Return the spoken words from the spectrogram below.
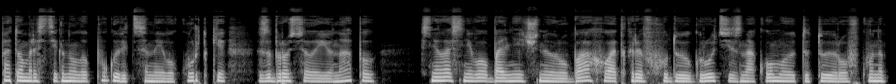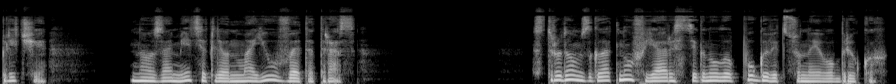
Потом расстегнула пуговицы на его куртке, сбросила ее на пол, сняла с него больничную рубаху, открыв худую грудь и знакомую татуировку на плече. Но заметит ли он мою в этот раз — с трудом сглотнув, я расстегнула пуговицу на его брюках.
